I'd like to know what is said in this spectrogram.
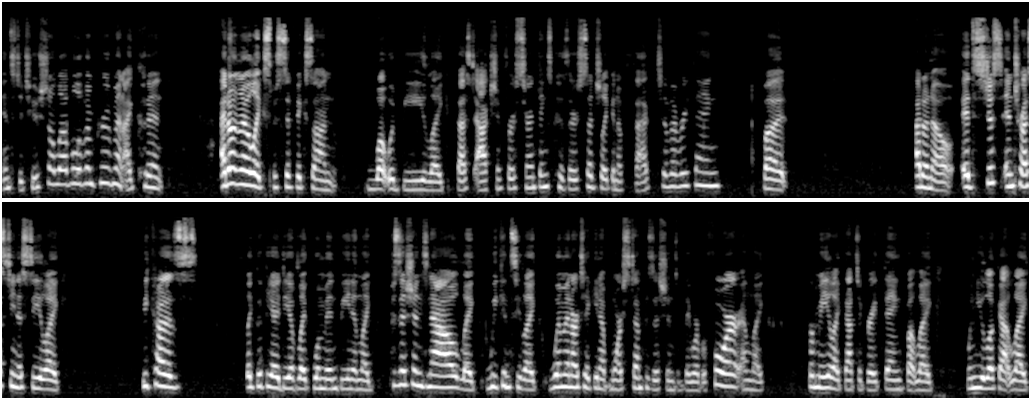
institutional level of improvement. I couldn't i don't know like specifics on what would be like best action for certain things because there's such like an effect of everything. But i don't know. It's just interesting to see like because like with the idea of like women being in like positions now like we can see like women are taking up more stem positions than they were before. And like for me like that's a great thing. But like when you look at like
